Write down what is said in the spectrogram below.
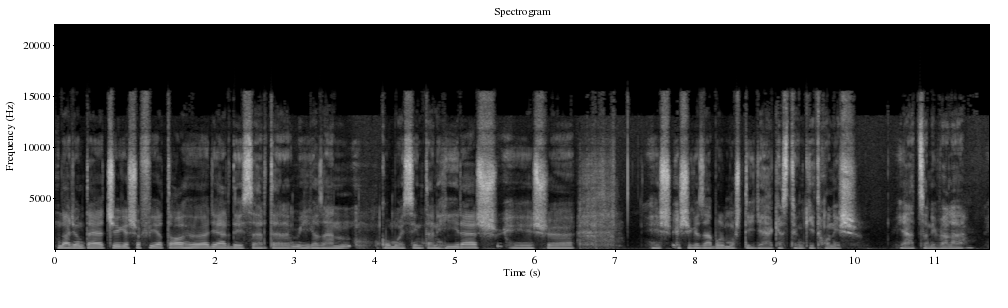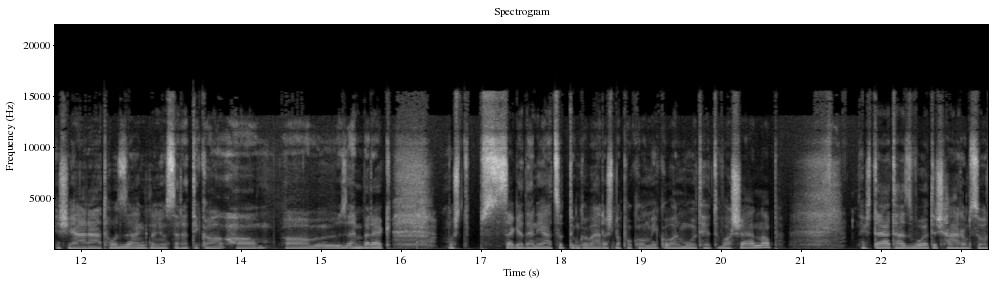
Nagyon tehetséges a fiatal hölgy, erdészerte igazán komoly szinten híres, és, és, és igazából most így elkezdtünk itthon is játszani vele, és jár át hozzánk, nagyon szeretik a, a, a, az emberek. Most Szegeden játszottunk a Városnapokon, mikor? Múlt hét vasárnap, és teltház volt, és háromszor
